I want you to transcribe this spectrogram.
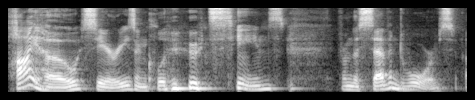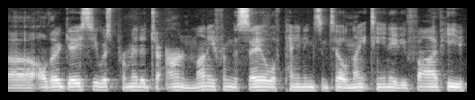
Hi Ho series includes scenes from the Seven Dwarves. Uh, although Gacy was permitted to earn money from the sale of paintings until 1985, he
